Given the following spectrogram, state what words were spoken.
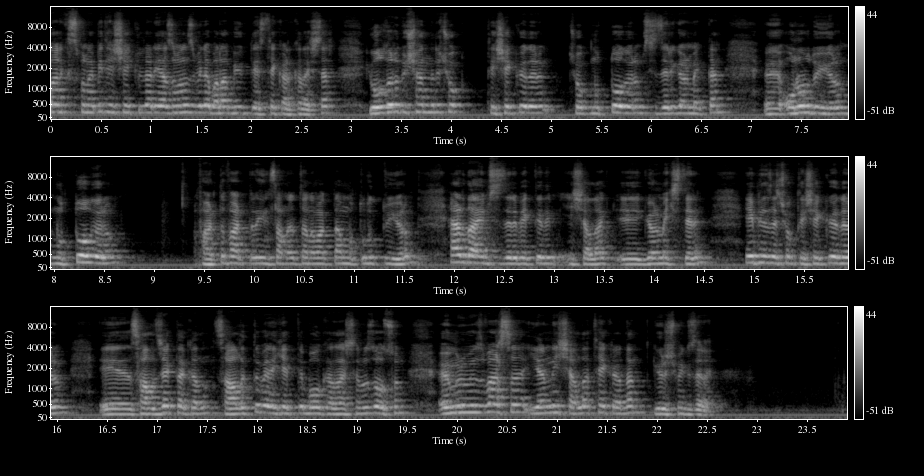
Yorumlar kısmına bir teşekkürler yazmanız bile bana büyük destek arkadaşlar. Yolları düşenlere çok teşekkür ederim. Çok mutlu oluyorum. Sizleri görmekten e, onur duyuyorum. Mutlu oluyorum. Farklı farklı insanları tanımaktan mutluluk duyuyorum. Her daim sizleri bekledim. İnşallah e, görmek isterim. Hepinize çok teşekkür ediyorum. E, sağlıcakla kalın. Sağlıklı, bereketli, bol kazançlarınız olsun. Ömrümüz varsa yarın inşallah tekrardan görüşmek üzere.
